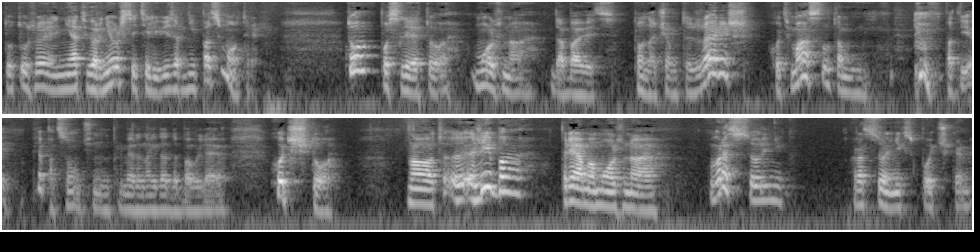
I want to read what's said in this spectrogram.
Тут уже не отвернешься, телевизор не посмотришь. То после этого можно добавить то, на чем ты жаришь, хоть масло, там, под, я подсолнечное, например, иногда добавляю, хоть что. Ну вот. Либо прямо можно в рассольник, рассольник с почками,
